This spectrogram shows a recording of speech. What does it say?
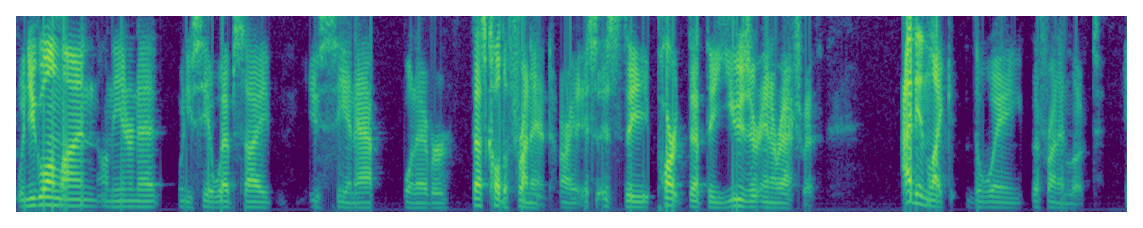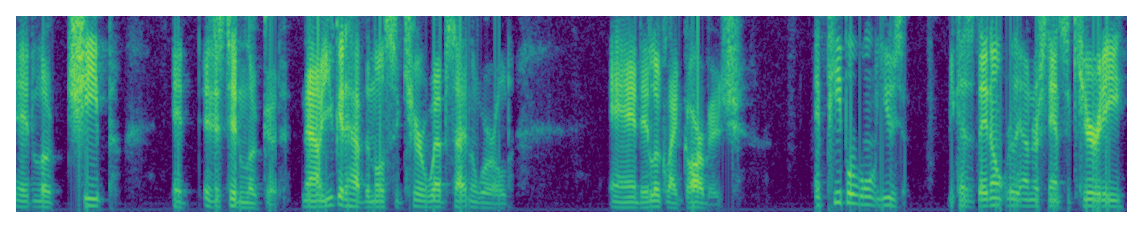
when you go online on the internet, when you see a website, you see an app, whatever, that's called the front end. All right, it's, it's the part that the user interacts with. I didn't like the way the front end looked. It looked cheap. It, it just didn't look good. Now, you could have the most secure website in the world, and it looked like garbage, and people won't use it because they don't really understand security.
